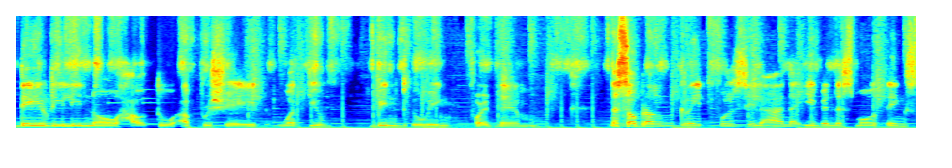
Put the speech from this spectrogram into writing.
they really know how to appreciate what you've been doing for them. Na sobrang grateful sila na even the small things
